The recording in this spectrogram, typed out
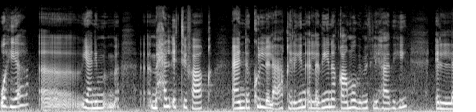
وهي آه، يعني محل اتفاق عند كل العاقلين الذين قاموا بمثل هذه ال-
